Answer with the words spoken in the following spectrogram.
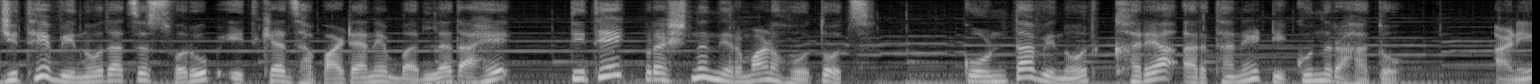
जिथे विनोदाचं स्वरूप इतक्या झपाट्याने बदलत आहे तिथे एक प्रश्न निर्माण होतोच. कोणता विनोद खऱ्या अर्थाने टिकून राहतो? आणि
